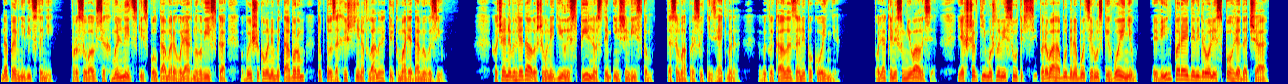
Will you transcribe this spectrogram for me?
на певній відстані, просувався Хмельницький з полками регулярного війська, вишикуваними табором, тобто захищені на флангах кількома рядами возів. Хоча не виглядало, що вони діяли спільно з тим іншим військом, та сама присутність гетьмана викликала занепокоєння. Поляки не сумнівалися якщо в тій можливій сутичці перевага буде на боці руських воїнів, він перейде від ролі споглядача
